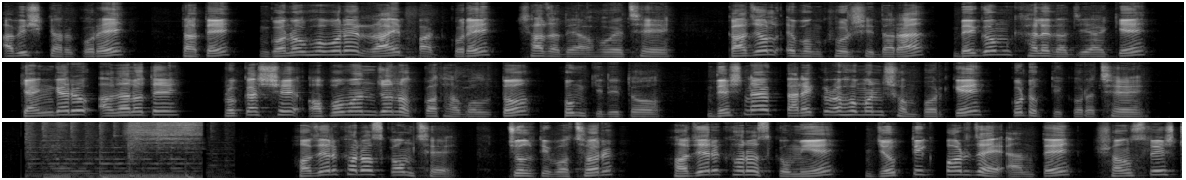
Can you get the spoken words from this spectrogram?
আবিষ্কার করে, তাতে গণভবনের রায় পাঠ করে সাজা দেওয়া হয়েছে। কাজল এবং খুরশি দ্বারা বেগম খালেদা জিয়াকে ক্যাঙ্গারু আদালতে প্রকাশ্যে অপমানজনক কথা বলতো হুমকি দিত। দেশনায়ক তারেক রহমান সম্পর্কে কটূক্তি করেছে। হজের খরচ কমছে। চলতি বছর হজের খরচ কমিয়ে যৌক্তিক পর্যায়ে আনতে সংশ্লিষ্ট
